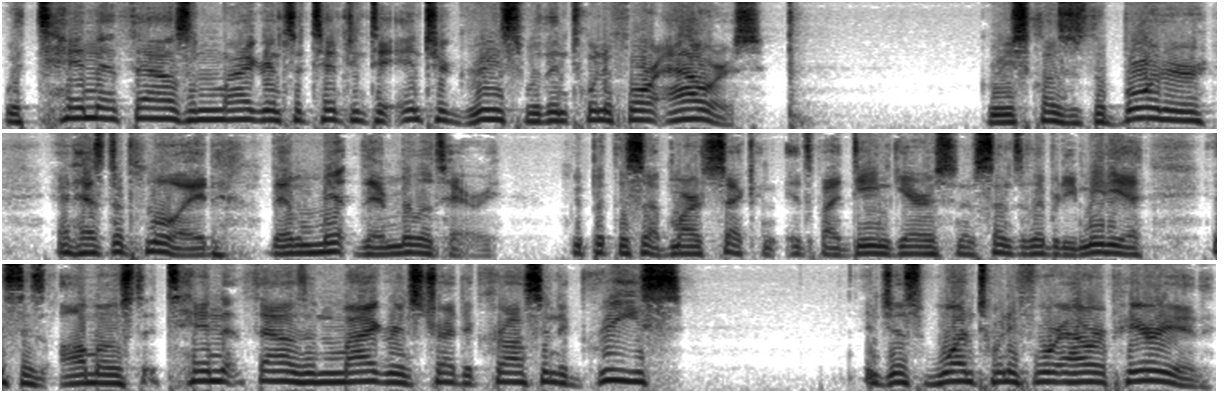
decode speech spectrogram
with 10,000 migrants attempting to enter Greece within 24 hours. Greece closes the border and has deployed their, their military. We put this up March 2nd. It's by Dean Garrison of Sons of Liberty Media. It says almost 10,000 migrants tried to cross into Greece in just one 24 hour period.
